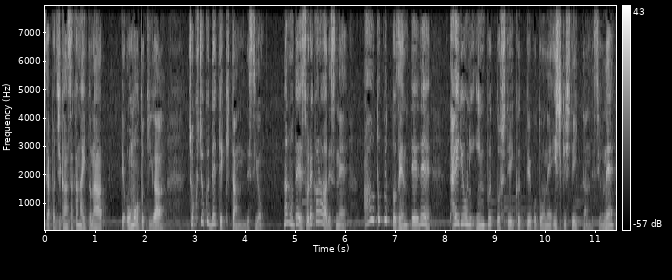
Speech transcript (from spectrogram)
やっぱ時間割かないとなって思う時がちょくちょく出てきたんですよ。なのでそれからはですねアウトプット前提で大量にインプットしていくっていうことをね意識していったんですよね。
